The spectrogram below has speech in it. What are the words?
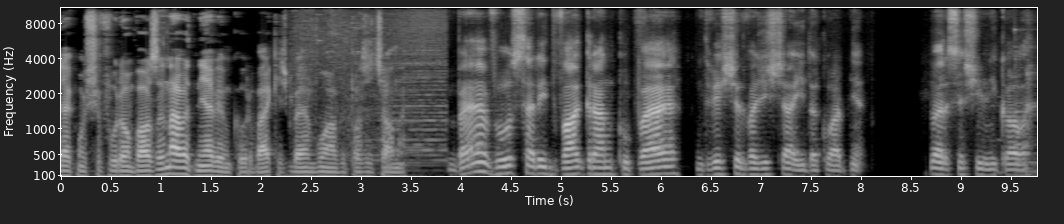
Jaką się furą wożę? Nawet nie wiem, kurwa, jakieś BMW mam wypożyczone. BMW serii 2 Grand Coupe 220i dokładnie. Wersje silnikowe.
